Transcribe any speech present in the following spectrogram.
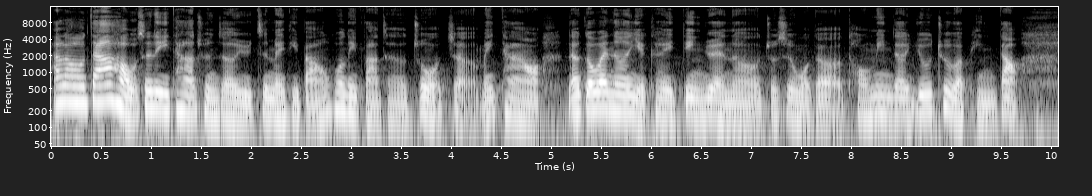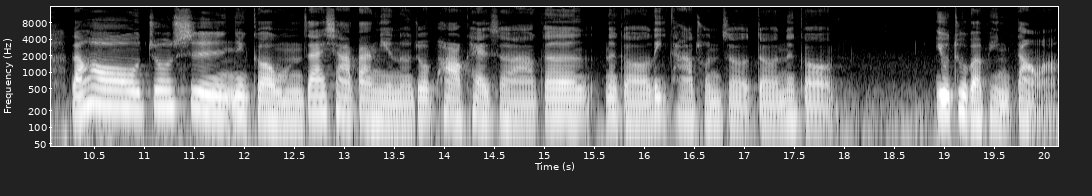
Hello，大家好，我是利他存折与自媒体百万获利法则作者 Meta 哦。那各位呢，也可以订阅呢，就是我的同名的 YouTube 频道。然后就是那个我们在下半年呢，就 Podcast 啊，跟那个利他存折的那个 YouTube 频道啊，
